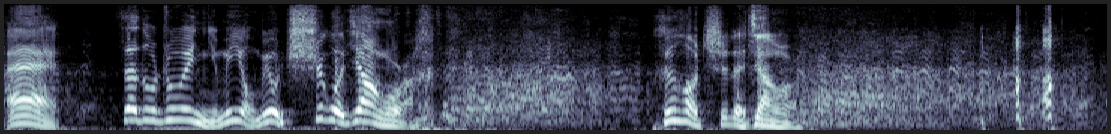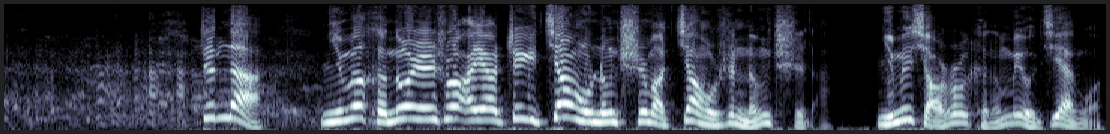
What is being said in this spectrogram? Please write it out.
哎，在座诸位，你们有没有吃过浆糊啊？很好吃的浆糊，真的。你们很多人说：“哎呀，这个浆糊能吃吗？”浆糊是能吃的。你们小时候可能没有见过，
